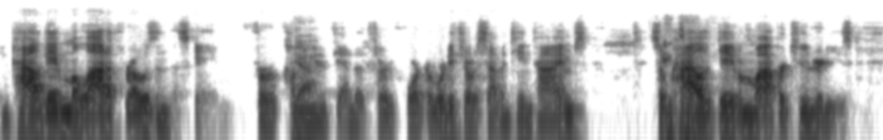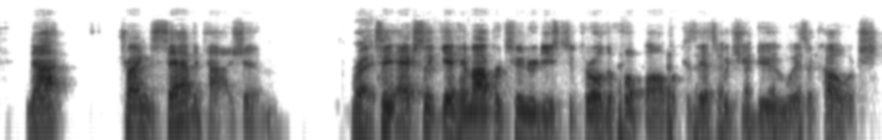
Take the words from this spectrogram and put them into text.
And Kyle gave him a lot of throws in this game for coming Yeah. in at the end of the third quarter. What did he throw? 17 times. So 18. Kyle gave him opportunities, not trying to sabotage him, Right. to actually get him opportunities to throw the football because that's what you do as a coach.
